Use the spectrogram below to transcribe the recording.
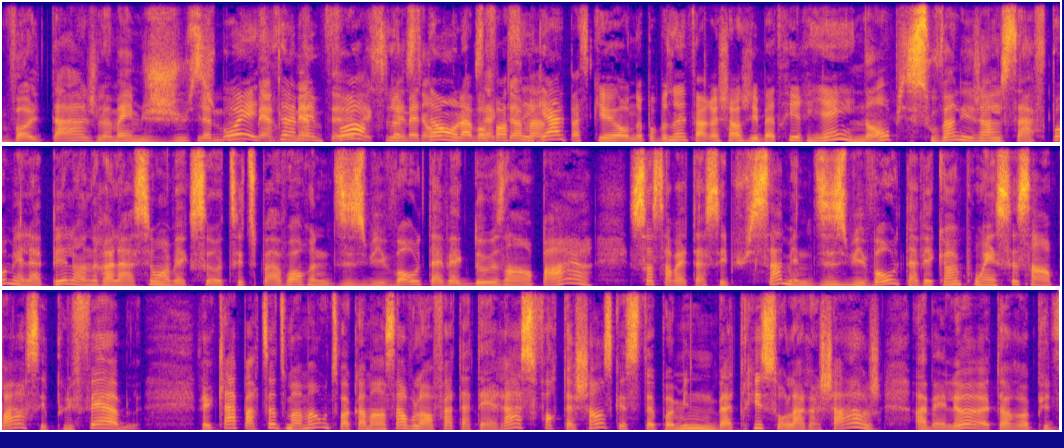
voltage, le même jus. si Le, ça, la même euh, force. L'expression. mettons, on la va force égale parce qu'on n'a pas besoin de faire recharger les batteries, rien. Non, puis souvent les gens le savent pas, mais la pile a une relation avec ça. Tu sais, tu peux avoir une 18 volts avec 2 ampères, ça, ça va être assez puissant, mais une 18 volts avec 1,6 ampères, c'est plus faible. Fait que là, à partir du moment où tu vas commencer à vouloir faire ta terrasse, forte chance que si tu pas mis une batterie sur la recharge, ah ben là, tu n'auras plus, de-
